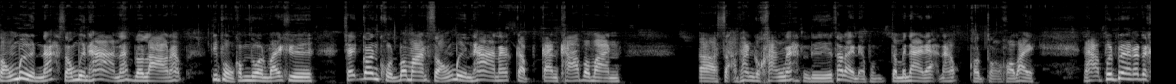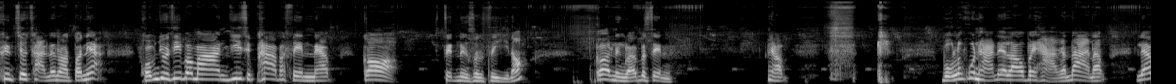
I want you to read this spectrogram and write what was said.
สองหมื่นนะสองหมื่นห้านะราวๆนะครับ ที่ผมคำนวณไว้คือ ใช้ก้อนขนประมาณสองหมื่นห้านะกับการค้าประมาณสามพันกว่าครั้งนะหรือเท่าไหร่เนี่ยผมจำไม่ได้แล้วนะครับ ขอขอขอภัยนะครับเพื่อนๆก็จะขึ้นเชี่ยวชาญแน่นอนตอนเนี้ย ผมอยู่ที่ประมาณยี่สิบห้าเปอร์เซ็นต์นะครับ ก็เสร็จหนึ่งส่วนสี่เนาะก็หนึ่งร้อยเปอร์เซ็นต์นะครับบวกลบคูณหารเนี่ยเราไปหากันได้นะครับ แล้ว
